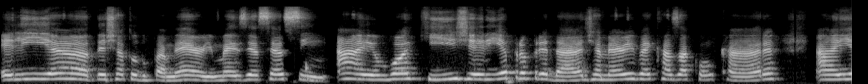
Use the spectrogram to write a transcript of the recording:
ele ia deixar tudo para Mary, mas ia ser assim: ah, eu vou aqui gerir a propriedade, a Mary vai casar com o cara, aí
